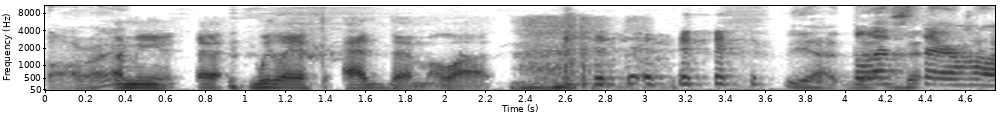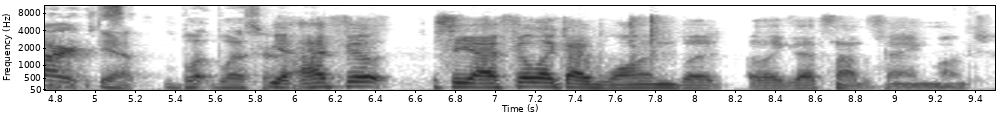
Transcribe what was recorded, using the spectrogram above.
All right. I mean, uh, we laughed at them a lot. yeah. that- Bless that- their hearts. Yeah. bl- Bless her. yeah, I feel. See, I feel like I won, but like that's not saying much.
